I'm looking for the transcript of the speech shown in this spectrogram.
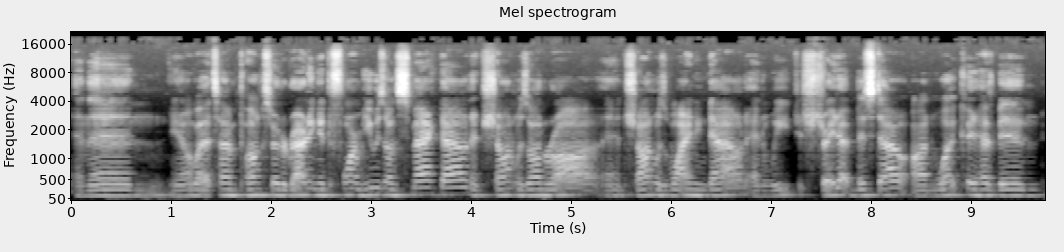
And then, you know, by the time Punk started rounding into form, he was on SmackDown and Shawn was on Raw and Shawn was winding down and we just straight up missed out on what could have been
